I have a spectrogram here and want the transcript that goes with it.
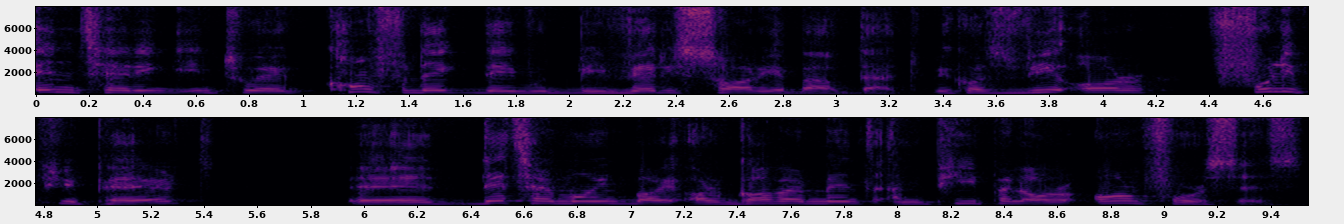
entering into a conflict, they would be very sorry about that because we are fully prepared, uh, determined by our government and people, our armed forces,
